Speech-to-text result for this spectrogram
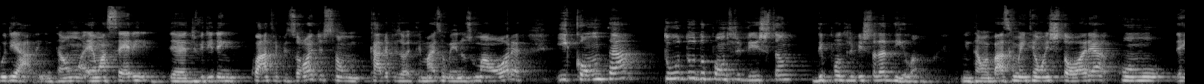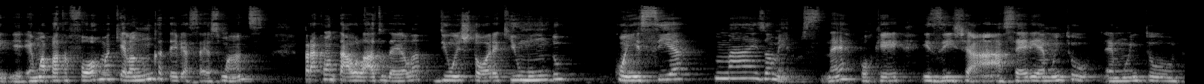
Woody Allen. Então, é uma série é, dividida em quatro episódios, são, cada episódio tem mais ou menos uma hora, e conta tudo do ponto de vista, do ponto de vista da Dylan. Então, é basicamente é uma história como é, é uma plataforma que ela nunca teve acesso antes, para contar o lado dela de uma história que o mundo conhecia mais ou menos, né? Porque existe a, a série é muito é muito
